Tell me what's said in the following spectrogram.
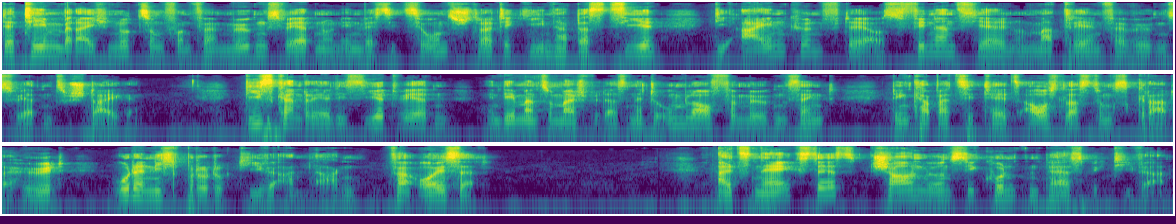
Der Themenbereich Nutzung von Vermögenswerten und Investitionsstrategien hat das Ziel, die Einkünfte aus finanziellen und materiellen Vermögenswerten zu steigern. Dies kann realisiert werden, indem man zum Beispiel das Nettoumlaufvermögen senkt, den Kapazitätsauslastungsgrad erhöht oder nicht produktive Anlagen veräußert. Als nächstes schauen wir uns die Kundenperspektive an.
